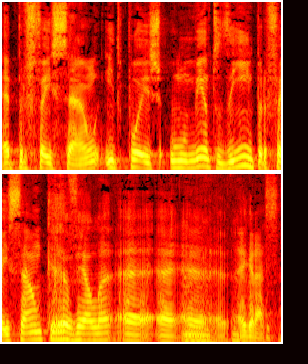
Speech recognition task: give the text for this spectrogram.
a perfeição e depois o momento de imperfeição que revela a, a, a, a graça.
